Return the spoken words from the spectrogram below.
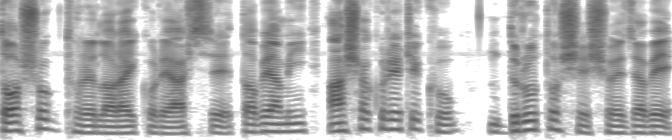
দশক ধরে লড়াই করে আসছে। তবে আমি আশা করি এটি খুব দ্রুত শেষ হয়ে যাবে।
